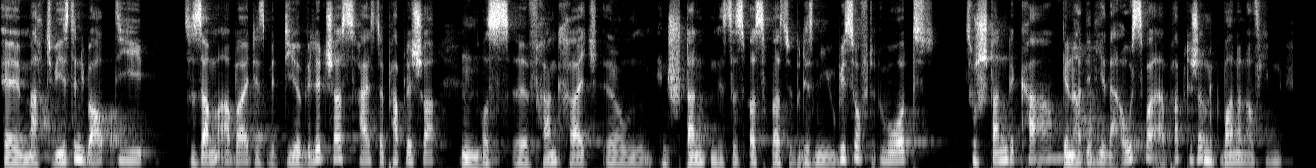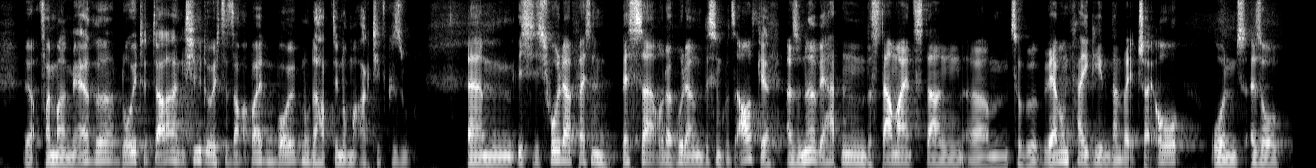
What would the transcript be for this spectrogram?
äh, macht. Wie ist denn überhaupt die Zusammenarbeit ist mit Dear Villagers, heißt der Publisher, Mhm. aus äh, Frankreich ähm, entstanden. Ist das was, was über diesen Ubisoft Award zustande kam? Genau. Hattet ihr eine Auswahl an Publishern? Waren dann auf, ihn, ja, auf einmal mehrere Leute da, die mit euch zusammenarbeiten wollten oder habt ihr nochmal aktiv gesucht? Ähm, ich ich hole da vielleicht ein besser oder hole da ein bisschen kurz aus. Gerne. Also, ne, wir hatten das damals dann ähm, zur Bewerbung freigegeben, dann bei HIO. Und also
